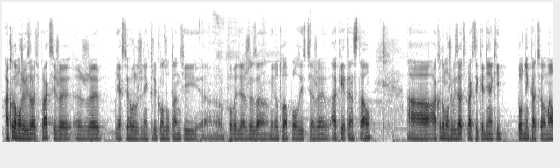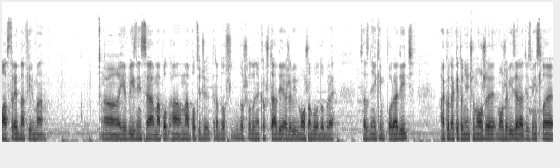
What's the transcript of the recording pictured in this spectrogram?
ako to môže vyzerať v praxi, že, že jak ste hovorili, že niektorí konzultanti uh, povedia, že za minútu a pol zistia, že aký je ten stav. A ako to môže vyzerať v praxi, keď nejaký podnikateľ, malá stredná firma uh, je v biznise a má, po, a má pocit, že teda došiel do nejakého štádia, že by možno bolo dobre sa s niekým poradiť ako takéto niečo môže, môže vyzerať v zmysle e,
